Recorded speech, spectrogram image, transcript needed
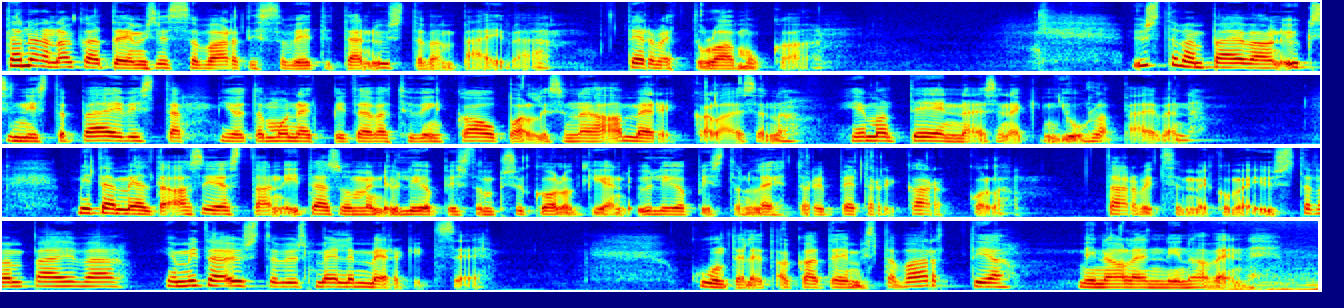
Tänään Akateemisessa vartissa vietetään ystävänpäivää. Tervetuloa mukaan. Ystävänpäivä on yksi niistä päivistä, joita monet pitävät hyvin kaupallisena ja amerikkalaisena, hieman teennäisenäkin juhlapäivänä. Mitä mieltä asiasta on Itä-Suomen yliopiston psykologian yliopiston lehtori Petri Karkkola? Tarvitsemmeko me ystävänpäivää ja mitä ystävyys meille merkitsee? Kuuntelet Akateemista varttia. Minä olen Nina Vene.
